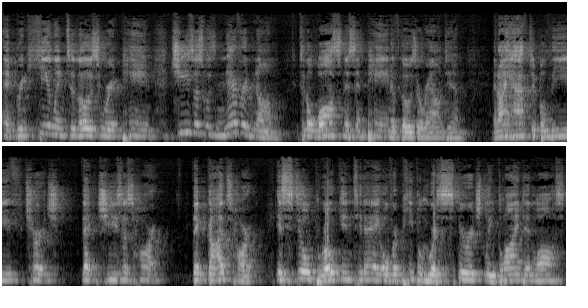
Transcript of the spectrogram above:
and bring healing to those who were in pain. Jesus was never numb to the lostness and pain of those around him. And I have to believe, church, that Jesus' heart, that God's heart, is still broken today over people who are spiritually blind and lost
